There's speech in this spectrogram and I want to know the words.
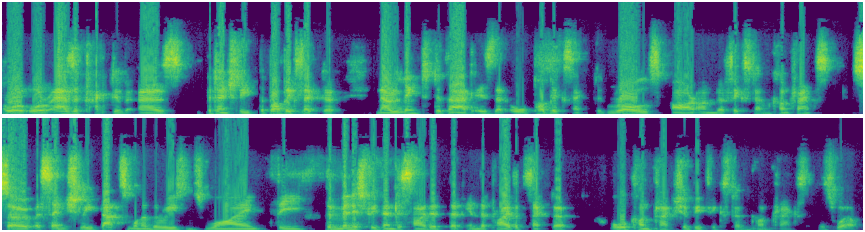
or, or as attractive as potentially the public sector. Now, linked to that is that all public sector roles are under fixed term contracts. So essentially, that's one of the reasons why the, the ministry then decided that in the private sector, all contracts should be fixed term contracts as well.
